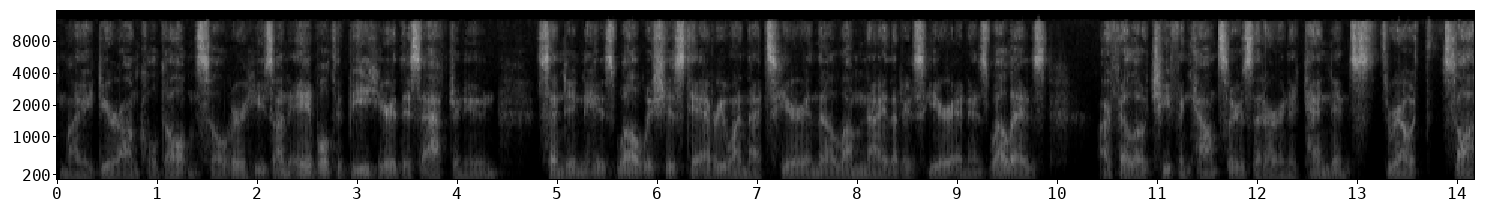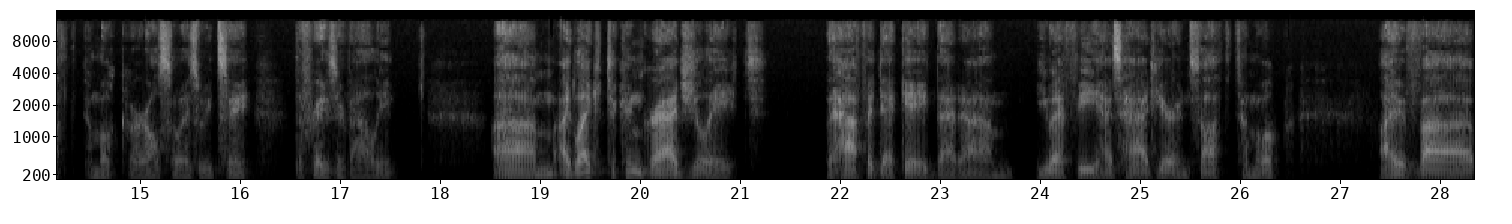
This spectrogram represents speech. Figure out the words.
my dear uncle Dalton Silver. He's unable to be here this afternoon. sending his well wishes to everyone that's here and the alumni that is here, and as well as our fellow chief and counselors that are in attendance throughout S'ólh Téméxw, or also, as we'd say, the Fraser Valley. Um, I'd like to congratulate the half a decade that um, UFV has had here in S'ólh Téméxw. I've uh,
